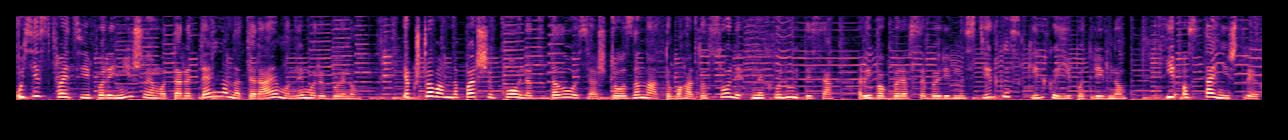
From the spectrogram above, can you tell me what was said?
Усі спеції перемішуємо та ретельно натираємо ними рибину. Якщо вам на перший погляд здалося, що занадто багато солі, не хвилюйтеся, риба вбере в себе рівно стільки, скільки їй потрібно. І останній штрих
